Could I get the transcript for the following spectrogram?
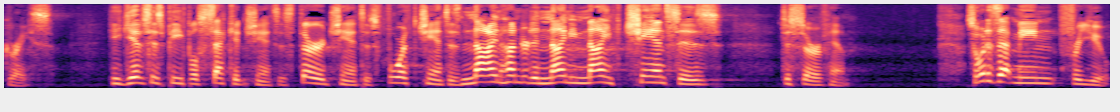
grace. He gives his people second chances, third chances, fourth chances, 999th chances to serve him. So, what does that mean for you?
